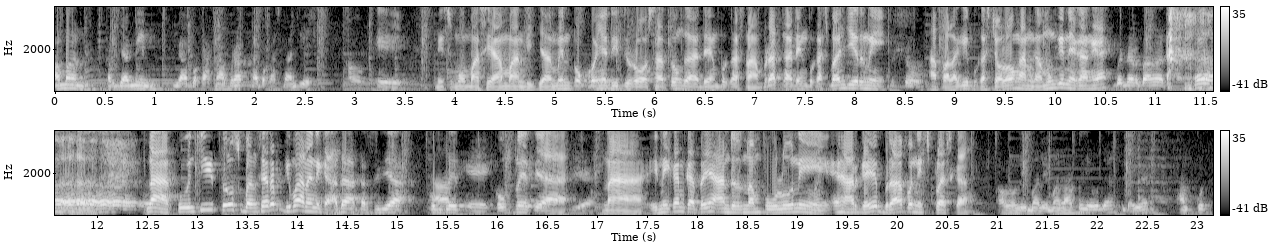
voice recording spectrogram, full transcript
Aman, terjamin, nggak bekas nabrak, nggak bekas banjir. Oke, ini semua masih aman, dijamin. Pokoknya di Durosa tuh nggak ada yang bekas nabrak, nggak ada yang bekas banjir nih. Betul. Apalagi bekas colongan, nggak mungkin ya, Kang ya? Bener banget. Nah, kunci tools ban serep gimana nih, Kang? Ada tersedia, komplit. Oke, komplit ya. Yes. Nah, ini kan katanya under 60 nih. Eh, harganya berapa nih splash, Kang? Kalau 55 laku ya udah bayar angkut.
